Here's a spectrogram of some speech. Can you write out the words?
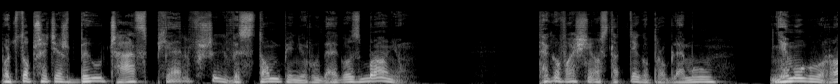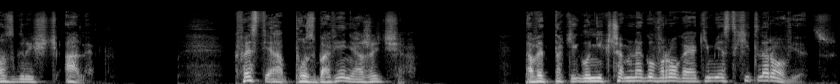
Boć to przecież był czas pierwszych wystąpień Rudego z bronią. Tego właśnie ostatniego problemu nie mógł rozgryźć Alek. Kwestia pozbawienia życia, nawet takiego nikczemnego wroga, jakim jest hitlerowiec,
